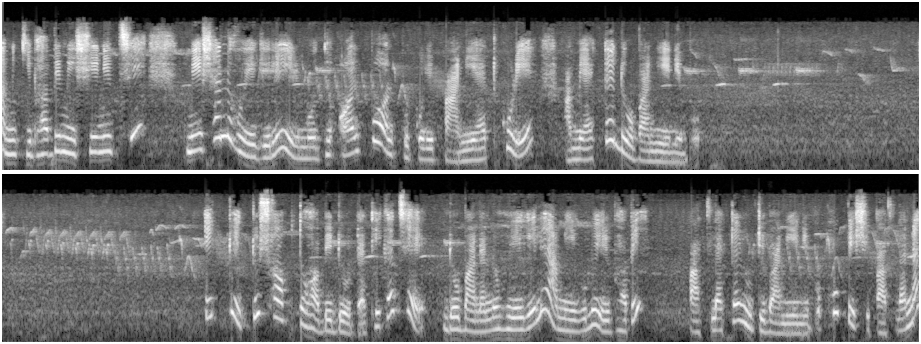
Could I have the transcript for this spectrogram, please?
আমি কীভাবে মিশিয়ে নিচ্ছি। মেশানো হয়ে গেলে এর মধ্যে অল্প অল্প করে পানি অ্যাড করে আমি একটা ডো বানিয়ে নেব। একটু একটু শক্ত হবে ডোটা ঠিক আছে? ডো বানানো হয়ে গেলে আমি এগুলো এভাবে পাতলা একটা রুটি বানিয়ে নেব। খুব বেশি পাতলা না,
